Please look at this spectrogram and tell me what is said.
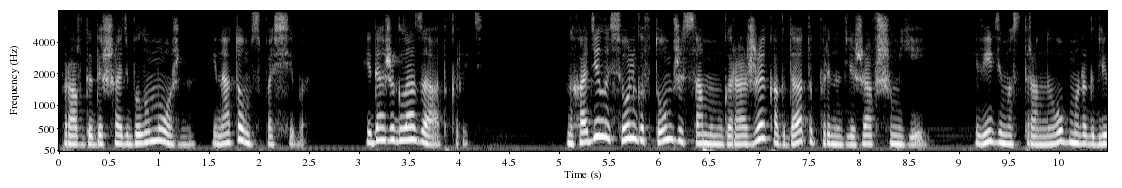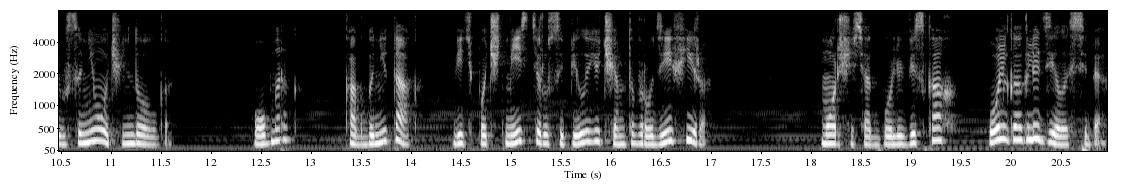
Правда, дышать было можно, и на том спасибо. И даже глаза открыть. Находилась Ольга в том же самом гараже, когда-то принадлежавшем ей. Видимо, странный обморок длился не очень долго. Обморок? Как бы не так ведь почтмейстер усыпил ее чем-то вроде эфира. Морщась от боли в висках, Ольга оглядела себя.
